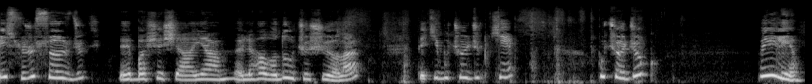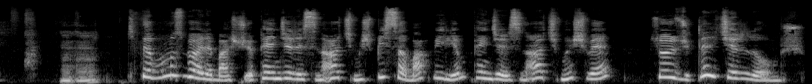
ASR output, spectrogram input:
bir sürü sözcük e, baş aşağı yan öyle havada uçuşuyorlar. Peki bu çocuk kim? Bu çocuk William. Kitabımız böyle başlıyor. Penceresini açmış. Bir sabah William penceresini açmış ve sözcükler içeri dolmuş.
